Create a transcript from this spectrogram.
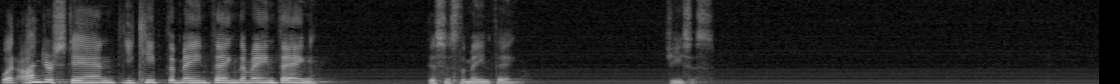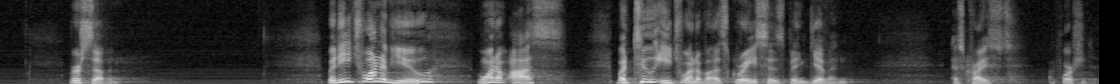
But understand you keep the main thing the main thing. This is the main thing Jesus. Verse 7. But each one of you, one of us, but to each one of us, grace has been given as Christ apportioned it.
